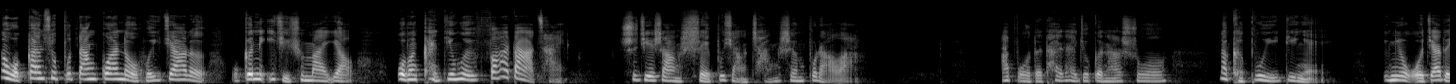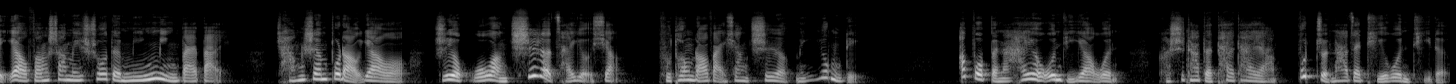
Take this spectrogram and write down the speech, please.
那我干脆不当官了，我回家了，我跟你一起去卖药，我们肯定会发大财。世界上谁不想长生不老啊？”阿伯的太太就跟他说：“那可不一定诶，因为我家的药方上面说的明明白白，长生不老药哦，只有国王吃了才有效，普通老百姓吃了没用的。”阿伯本来还有问题要问，可是他的太太呀不准他再提问题的，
